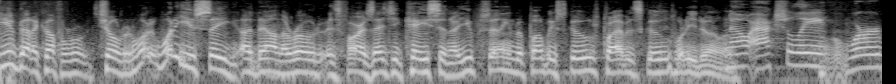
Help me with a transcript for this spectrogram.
you, have got a couple of children. What, what do you see uh, down the road as far as education? Are you sending them to public schools, private schools? What are you doing? No, actually, we're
